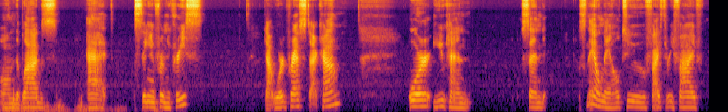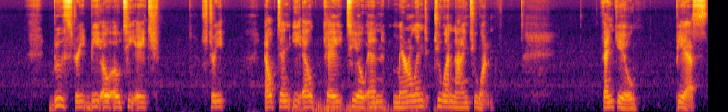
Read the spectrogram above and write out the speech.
on the blogs at singing from the crease wordpress.com or you can send snail mail to 535 Booth Street, B O O T H Street, Elkton, E L K T O N, Maryland 21921. Thank you. P.S.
